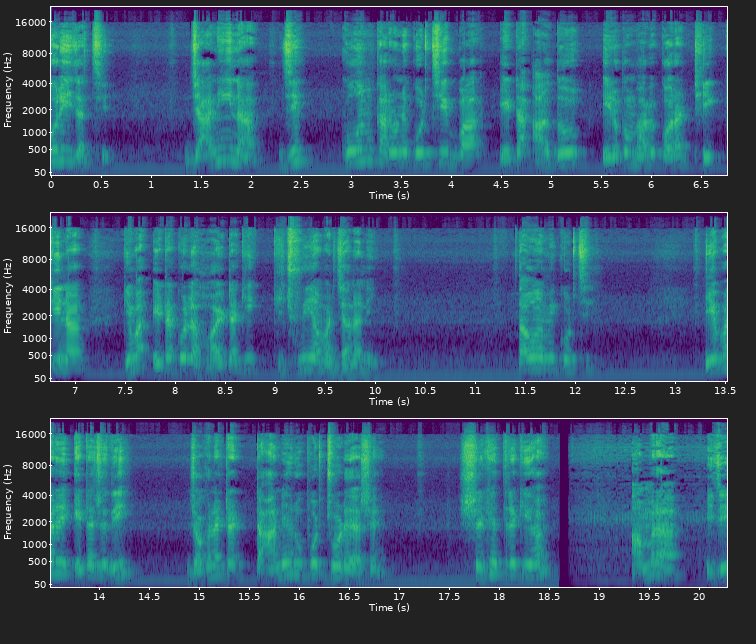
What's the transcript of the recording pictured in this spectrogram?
করেই যাচ্ছি। জানি না যে কোন কারণে করছি বা এটা আদৌ এরকম ভাবে করা ঠিক কি না কিংবা এটা করলে হয়টা কি কিছুই আমার জানা নেই। তাও আমি করছি। এবারে এটা যদি যখন একটা টানের উপর চড়ে আসে, সেক্ষেত্রে কি হয়? আমরা এই যে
